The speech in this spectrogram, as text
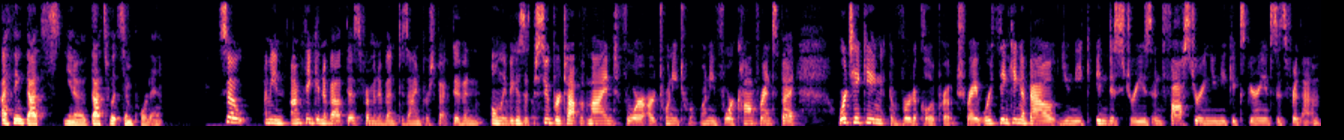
I think that's, you know, that's what's important. So, I mean, I'm thinking about this from an event design perspective and only because it's super top of mind for our 2024 conference, but we're taking a vertical approach, right? We're thinking about unique industries and fostering unique experiences for them.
